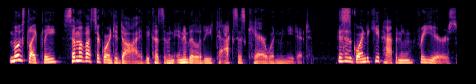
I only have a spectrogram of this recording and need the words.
most likely, some of us are going to die because of an inability to access care when we need it. This is going to keep happening for years.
